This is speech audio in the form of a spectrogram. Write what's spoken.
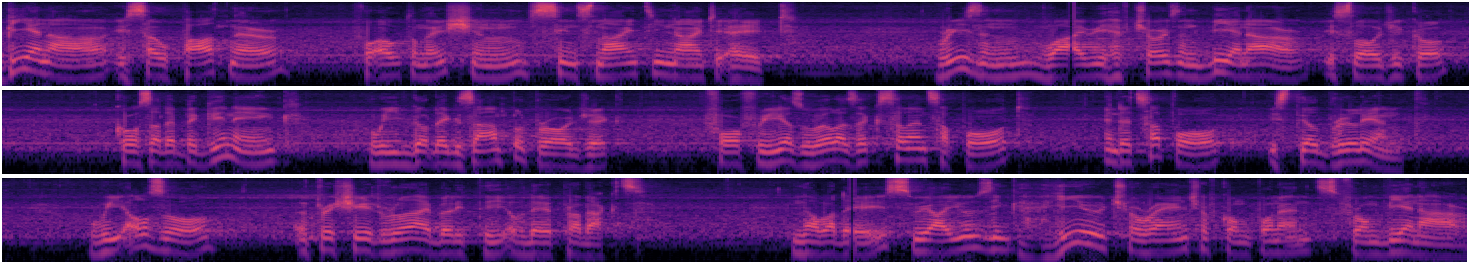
B&R is our partner for automation since 1998. Reason why we have chosen B&R is logical, because at the beginning we got example project for free as well as excellent support, and that support is still brilliant. We also appreciate reliability of their products. Nowadays, we are using a huge range of components from B&R.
